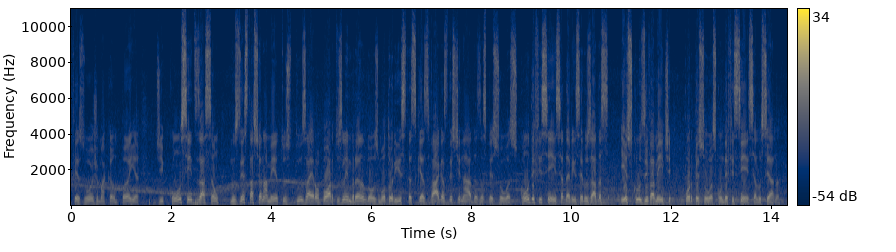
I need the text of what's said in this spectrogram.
fez hoje uma campanha de conscientização nos estacionamentos dos aeroportos, lembrando aos motoristas que as vagas destinadas às pessoas com deficiência devem ser usadas exclusivamente por pessoas com deficiência. Luciana.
